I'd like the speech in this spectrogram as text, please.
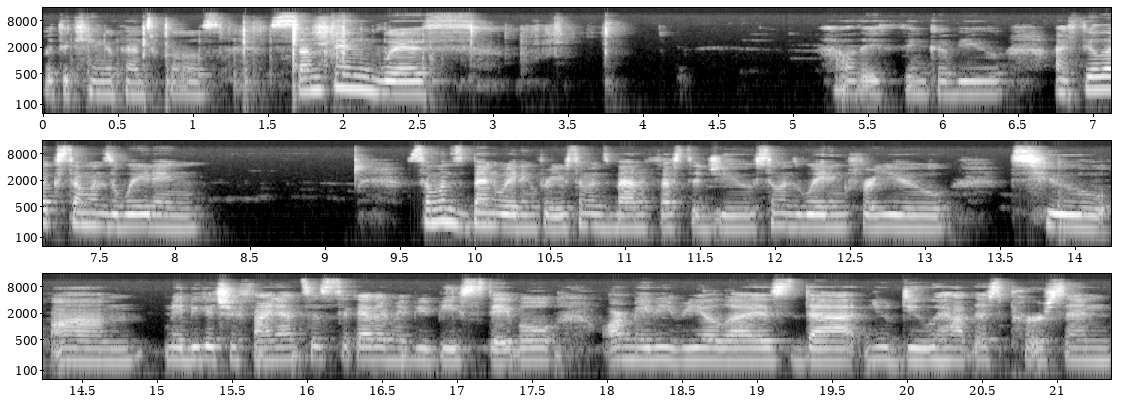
with the king of pentacles. Something with how they think of you. I feel like someone's waiting. Someone's been waiting for you. Someone's manifested you. Someone's waiting for you to um maybe get your finances together maybe be stable or maybe realize that you do have this person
